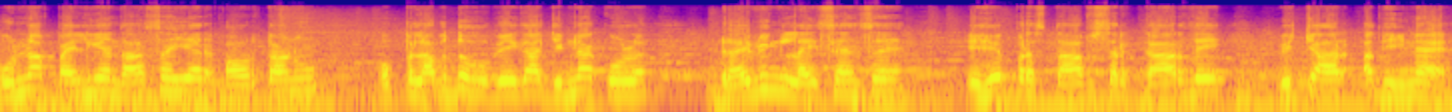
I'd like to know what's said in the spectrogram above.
ਉਹਨਾਂ ਪਹਿਲੀਆਂ 10000 ਔਰਤਾਂ ਨੂੰ ਉਪਲਬਧ ਹੋਵੇਗਾ ਜਿਨ੍ਹਾਂ ਕੋਲ ਡਰਾਈਵਿੰਗ ਲਾਇਸੈਂਸ ਹੈ। ਇਹ ਪ੍ਰਸਤਾਵ ਸਰਕਾਰ ਦੇ ਵਿਚਾਰ ਅਧੀਨ ਹੈ।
